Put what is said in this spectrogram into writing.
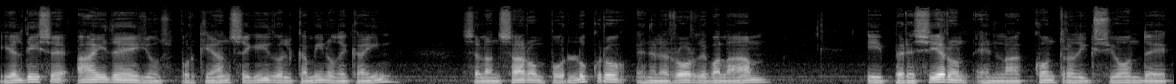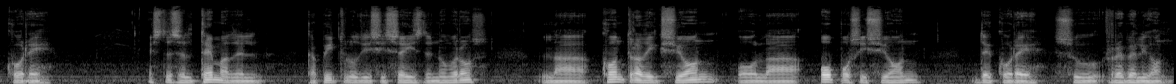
y él dice, ay de ellos, porque han seguido el camino de Caín, se lanzaron por lucro en el error de Balaam, y perecieron en la contradicción de Coré. Este es el tema del capítulo 16 de Números, la contradicción o la oposición de Coré, su rebelión.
